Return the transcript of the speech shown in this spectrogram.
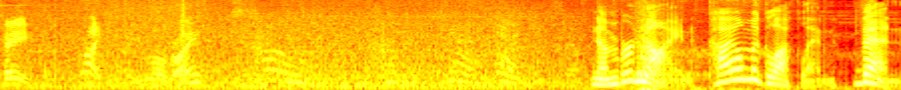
Hey, right. Are you all right? Oh, um, yeah, yeah, I think so. Number 9. Kyle MacLachlan. Then,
